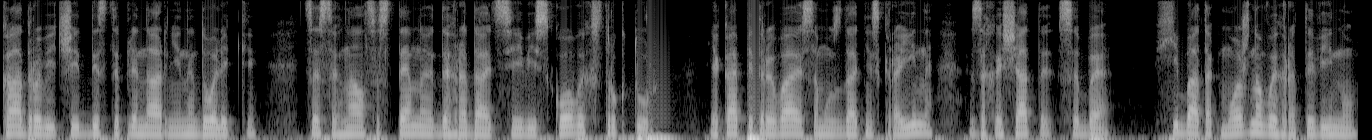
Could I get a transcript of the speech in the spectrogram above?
кадрові чи дисциплінарні недоліки, це сигнал системної деградації військових структур, яка підриває саму здатність країни захищати себе. Хіба так можна виграти війну?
